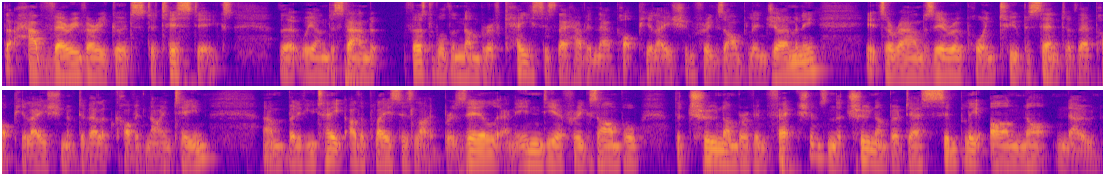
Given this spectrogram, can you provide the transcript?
that have very, very good statistics that we understand, first of all, the number of cases they have in their population. For example, in Germany, it's around 0.2% of their population have developed COVID 19. Um, but if you take other places like Brazil and India, for example, the true number of infections and the true number of deaths simply are not known.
